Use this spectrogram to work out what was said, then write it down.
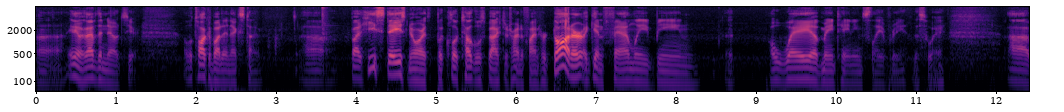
Uh, anyways, I have the notes here. We'll talk about it next time. Uh, but he stays north, but Clotel goes back to trying to find her daughter. Again, family being a, a way of maintaining slavery this way. Uh,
